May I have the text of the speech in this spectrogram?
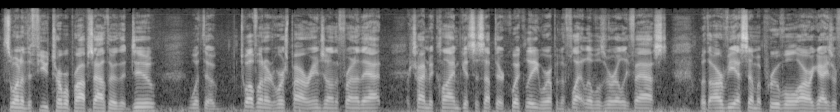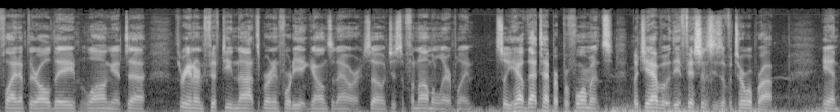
It's one of the few turboprops out there that do. With a 1,200 horsepower engine on the front of that, our time to climb gets us up there quickly. We're up in the flight levels really fast. With our VSM approval, our guys are flying up there all day long at uh, 315 knots, burning 48 gallons an hour. So just a phenomenal airplane. So you have that type of performance, but you have it with the efficiencies of a turboprop. And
